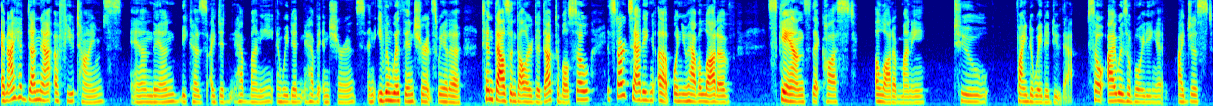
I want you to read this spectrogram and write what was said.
And I had done that a few times. And then because I didn't have money and we didn't have insurance, and even with insurance, we had a $10,000 deductible. So it starts adding up when you have a lot of scans that cost a lot of money to find a way to do that. So I was avoiding it. I just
